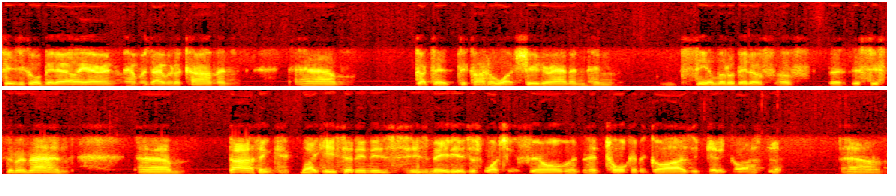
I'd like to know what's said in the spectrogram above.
physical a bit earlier and, and was able to come and um, got to, to kind of watch shoot around and, and see a little bit of, of the, the system and that. And um, I think, like he said in his, his media, just watching film and, and talking to guys and getting guys to um,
